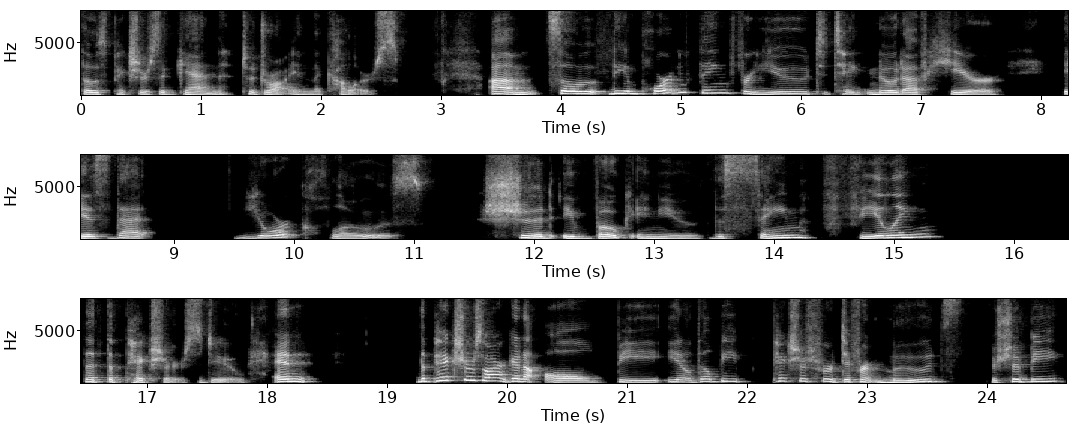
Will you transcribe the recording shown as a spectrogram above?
those pictures again to draw in the colors. Um, so, the important thing for you to take note of here is that your clothes should evoke in you the same feeling that the pictures do. And the pictures aren't going to all be, you know, there'll be pictures for different moods. There should be.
